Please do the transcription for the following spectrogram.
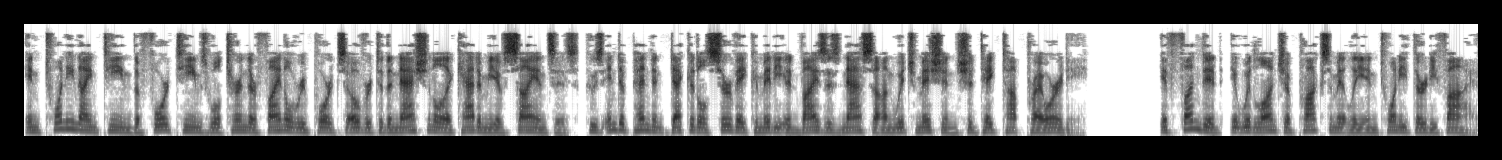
In 2019 the four teams will turn their final reports over to the National Academy of Sciences, whose independent Decadal Survey Committee advises NASA on which mission should take top priority. If funded, it would launch approximately in 2035.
